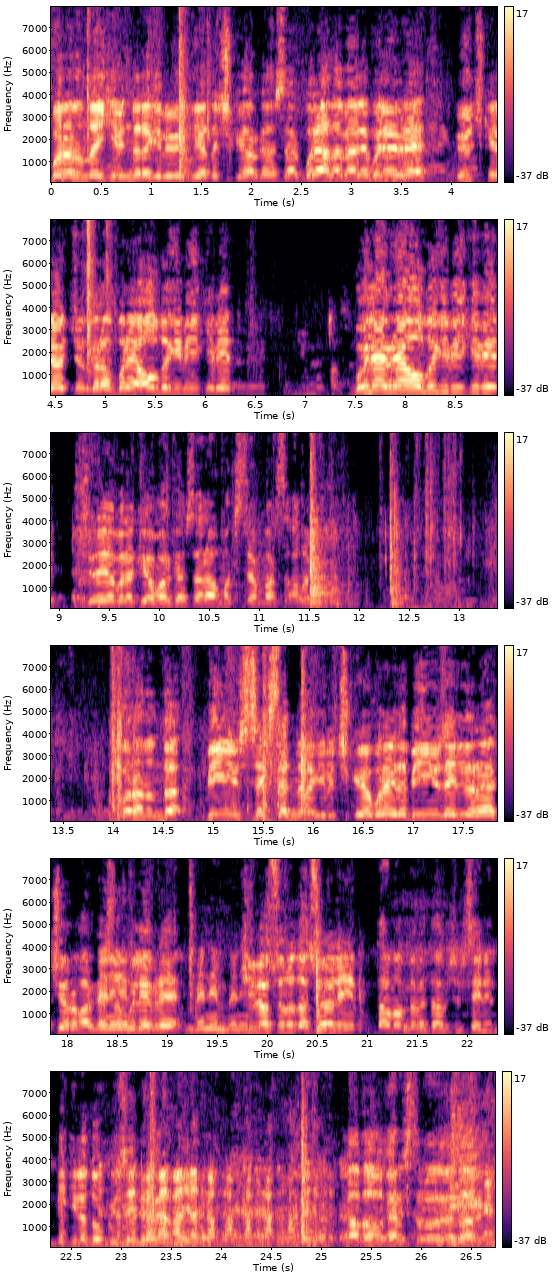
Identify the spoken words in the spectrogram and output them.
Buranın da 2000 lira gibi bir fiyatı çıkıyor arkadaşlar. Buraya da böyle bu levre. 3 kilo 300 gram. Buraya olduğu gibi 2000. Bu levre olduğu gibi 2000. Şuraya bırakıyorum arkadaşlar. Almak isteyen varsa alabilir. Buranın da 1180 lira gibi çıkıyor. Burayı da 1150 liraya açıyorum arkadaşlar Benim- bu levreye. Benim benim. Kilosunu da söyleyeyim. Tamam Mehmet abiciğim senin. 1 kilo 950 gram değil. Kafamı karıştırma Mehmet abi.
